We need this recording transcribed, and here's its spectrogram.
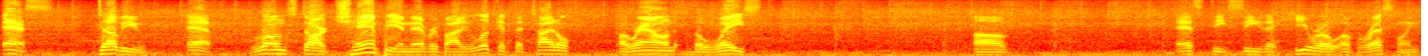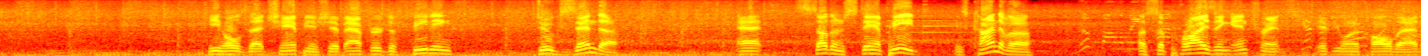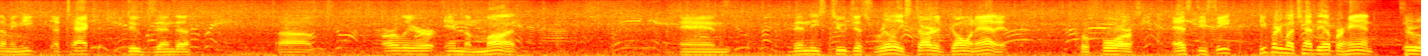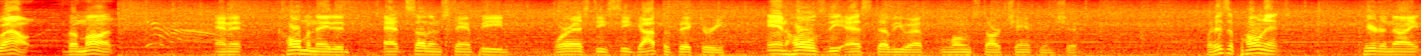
SWF Lone Star Champion, everybody. Look at the title around the waist of SDC, the hero of wrestling. He holds that championship after defeating Duke Zenda at Southern Stampede. He's kind of a a surprising entrance, if you want to call that. I mean, he attacked Duke Zenda uh, earlier in the month, and then these two just really started going at it before SDC. He pretty much had the upper hand throughout the month, and it culminated at Southern Stampede, where SDC got the victory and holds the SWF Lone Star Championship. But his opponent here tonight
